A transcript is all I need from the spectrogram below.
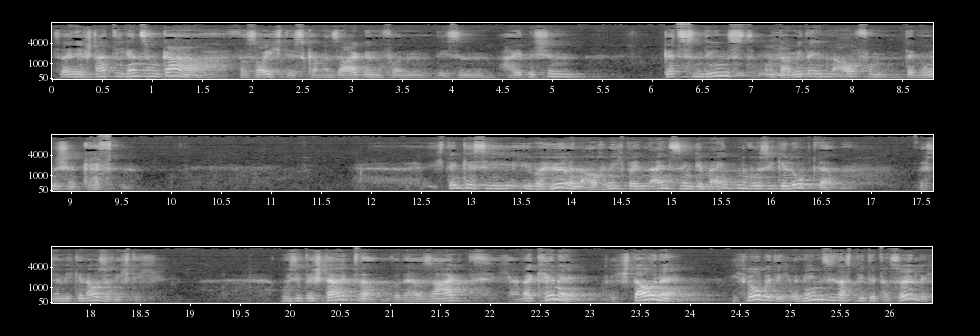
Es ist eine Stadt, die ganz und gar verseucht ist, kann man sagen, von diesem heidnischen Götzendienst und damit eben auch von dämonischen Kräften. Ich denke, Sie überhören auch nicht bei den einzelnen Gemeinden, wo Sie gelobt werden. Das ist nämlich genauso wichtig. Wo Sie bestärkt werden, wo der Herr sagt, ich anerkenne, ich staune, ich lobe dich. Und nehmen Sie das bitte persönlich.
